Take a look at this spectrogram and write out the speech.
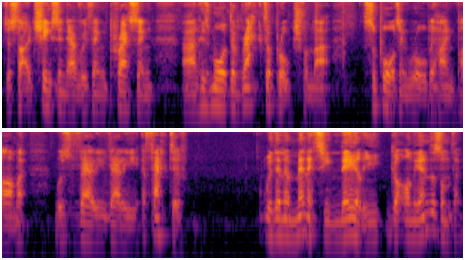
just started chasing everything, pressing, and his more direct approach from that supporting role behind Palmer was very, very effective within a minute, he nearly got on the end of something.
